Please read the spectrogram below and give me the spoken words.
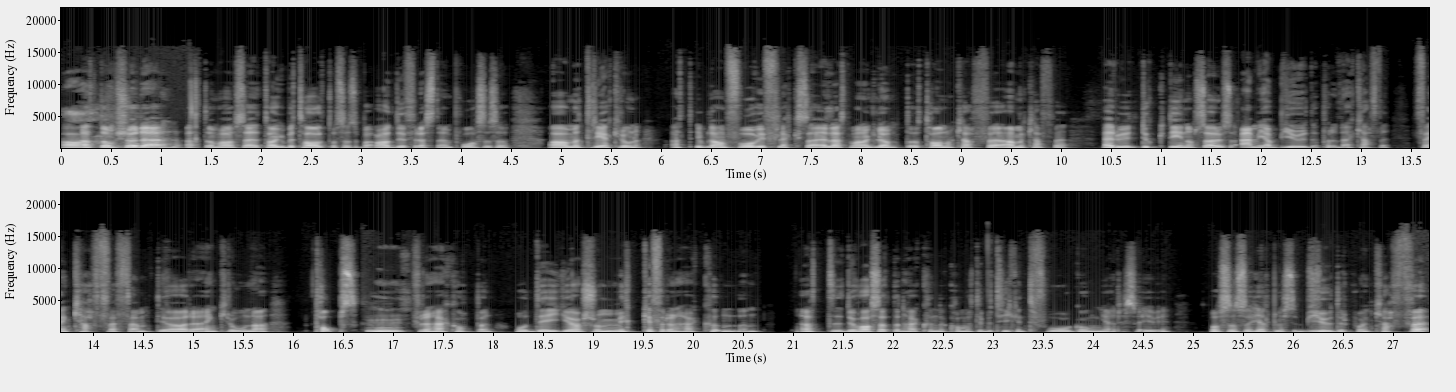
Ja. Att de kör där, att de har så här, tagit betalt och sen så bara, ja ah, du förresten en påse så, ja men tre kronor. Att ibland får vi flexa eller att man har glömt att ta någon kaffe, ja men kaffe. Är du duktig inom service, ja men jag bjuder på det där kaffet. För en kaffe 50 öre, en krona, tops. Mm. För den här koppen. Och det gör så mycket för den här kunden. Att du har sett den här kunden komma till butiken två gånger, säger vi. Och sen så helt plötsligt bjuder på en kaffe.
